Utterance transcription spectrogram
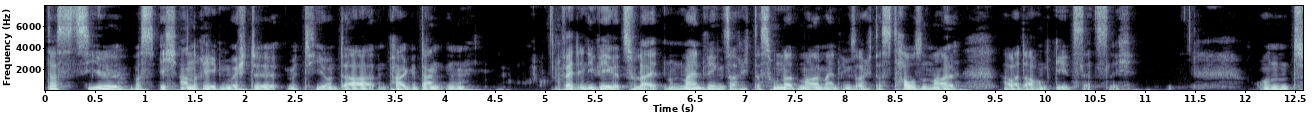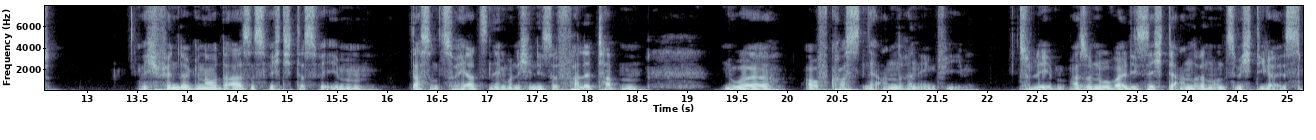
das Ziel, was ich anregen möchte, mit hier und da ein paar Gedanken weit in die Wege zu leiten. Und meinetwegen sage ich das hundertmal, meinetwegen sage ich das tausendmal, aber darum geht's letztlich. Und ich finde, genau da ist es wichtig, dass wir eben das uns zu Herz nehmen und nicht in diese Falle tappen, nur auf Kosten der anderen irgendwie zu leben. Also nur weil die Sicht der anderen uns wichtiger ist.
